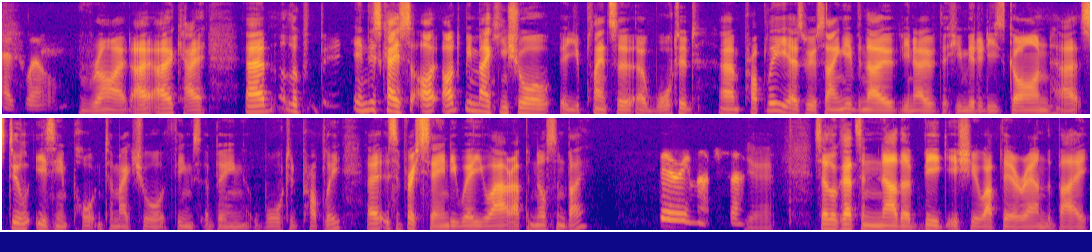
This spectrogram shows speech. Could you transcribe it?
as well. Right. Okay. Uh, look, in this case, I'd be making sure your plants are, are watered um, properly. As we were saying, even though you know the humidity's gone, uh, still is important to make sure things are being watered properly. Uh, is it very sandy where you are up in Nelson Bay? Very much so. Yeah. So, look, that's another big issue up there around the bay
